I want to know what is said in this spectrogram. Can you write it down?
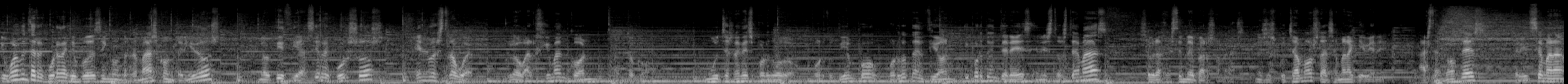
Igualmente recuerda que puedes encontrar más contenidos, noticias y recursos en nuestra web, globalhumancon.com. Muchas gracias por todo, por tu tiempo, por tu atención y por tu interés en estos temas sobre la gestión de personas. Nos escuchamos la semana que viene. Hasta entonces, feliz semana.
